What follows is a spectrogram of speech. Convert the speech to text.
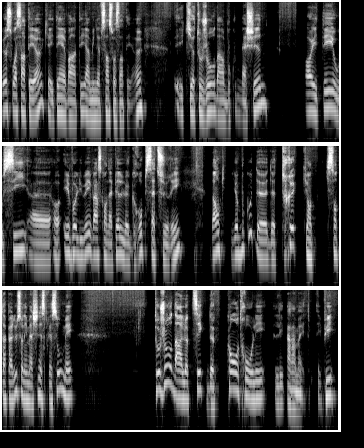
E61 qui a été inventé en 1961 et qui a toujours dans beaucoup de machines, a été aussi, euh, a évolué vers ce qu'on appelle le groupe saturé. Donc, il y a beaucoup de, trucs qui, ont, qui sont apparus sur les machines espresso, mais toujours dans l'optique de contrôler les paramètres. Et puis,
